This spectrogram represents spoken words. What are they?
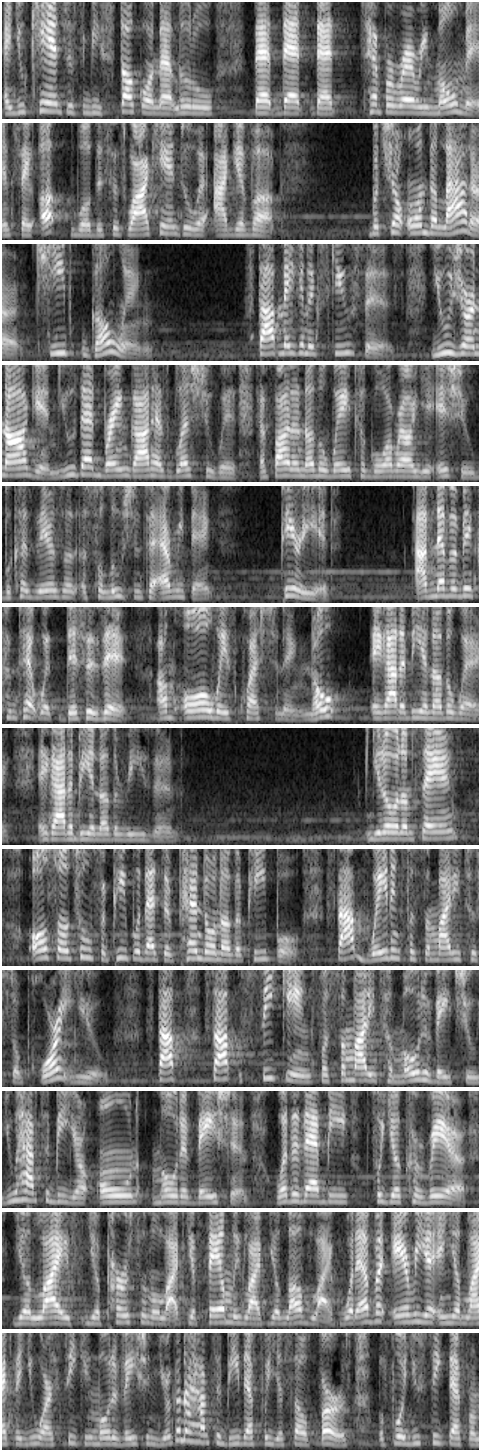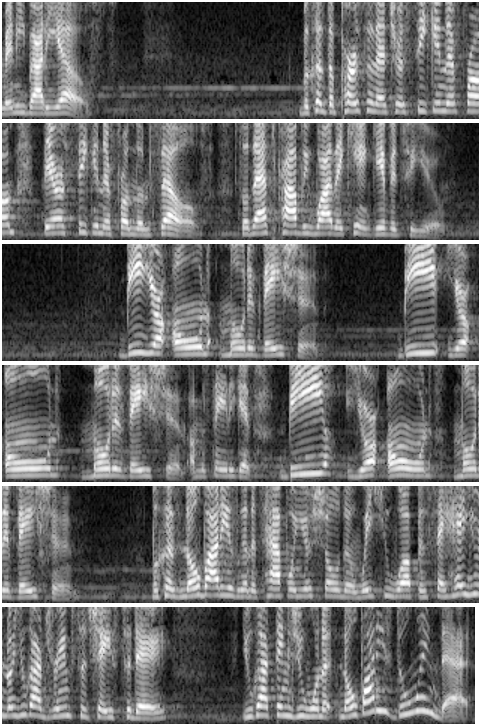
And you can't just be stuck on that little that that that temporary moment and say, "Up, oh, well, this is why I can't do it. I give up." But you're on the ladder. Keep going. Stop making excuses. Use your noggin. Use that brain God has blessed you with and find another way to go around your issue because there's a, a solution to everything. Period. I've never been content with this is it. I'm always questioning. Nope. It got to be another way. It got to be another reason. You know what I'm saying? Also, too, for people that depend on other people, stop waiting for somebody to support you. Stop stop seeking for somebody to motivate you. You have to be your own motivation, whether that be for your career, your life, your personal life, your family life, your love life, whatever area in your life that you are seeking motivation, you're going to have to be that for yourself first before you seek that from anybody else. Because the person that you're seeking it from, they are seeking it from themselves. So that's probably why they can't give it to you. Be your own motivation. Be your own motivation. I'm going to say it again. Be your own motivation. Because nobody is going to tap on your shoulder and wake you up and say, hey, you know, you got dreams to chase today. You got things you want to. Nobody's doing that.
